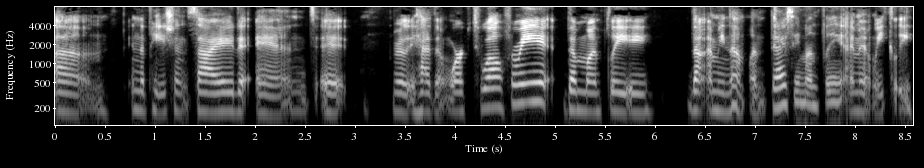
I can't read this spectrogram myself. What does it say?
um, in the patient side, and it really hasn't worked well for me. The monthly. The, I mean, not month. Did I say monthly? I meant weekly.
